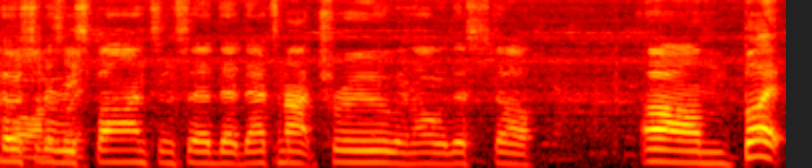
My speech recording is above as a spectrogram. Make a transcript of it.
posted a response and said that that's not true and all of this stuff. Um, but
